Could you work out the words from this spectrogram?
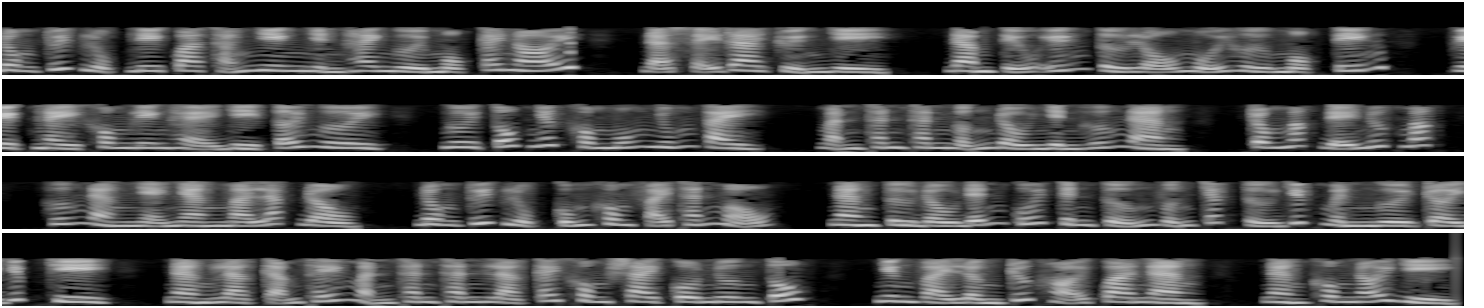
đông tuyết lục đi qua thẳng nhiên nhìn hai người một cái nói, đã xảy ra chuyện gì, đàm tiểu yến từ lỗ mũi hừ một tiếng, việc này không liên hệ gì tới ngươi, ngươi tốt nhất không muốn nhúng tay, mạnh thanh thanh ngẩng đầu nhìn hướng nàng, trong mắt để nước mắt, hướng nàng nhẹ nhàng mà lắc đầu, đông tuyết lục cũng không phải thánh mẫu, nàng từ đầu đến cuối tin tưởng vững chắc tự giúp mình người trời giúp chi, nàng là cảm thấy mạnh thanh thanh là cái không sai cô nương tốt, nhưng vài lần trước hỏi qua nàng, nàng không nói gì,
